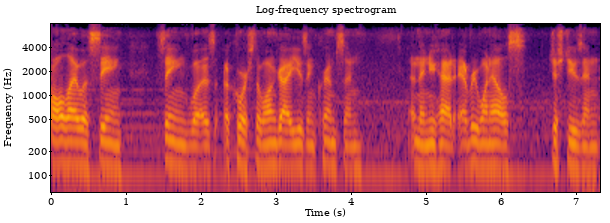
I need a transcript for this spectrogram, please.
All I was seeing seeing was of course the one guy using Crimson and then you had everyone else just using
